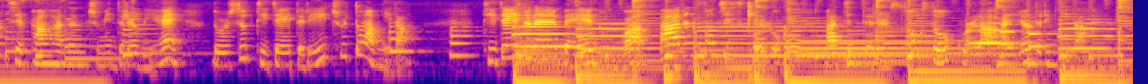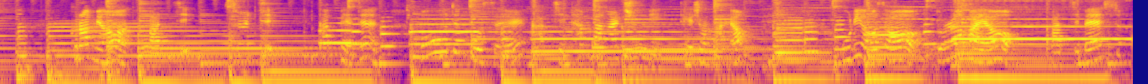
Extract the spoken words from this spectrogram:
갈팡질팡하는 주민들을 위해 놀숲 DJ들이 출동합니다. DJ들의 매의 눈과 빠른 search skill로 맛집들을 쏙쏙 골라 알려드립니다. 그러면 맛집, 술집, 카페 등 모든 곳을 같이 탐방할 준비 되셨나요? 우리 어서 놀러가요. 맛집의 숲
